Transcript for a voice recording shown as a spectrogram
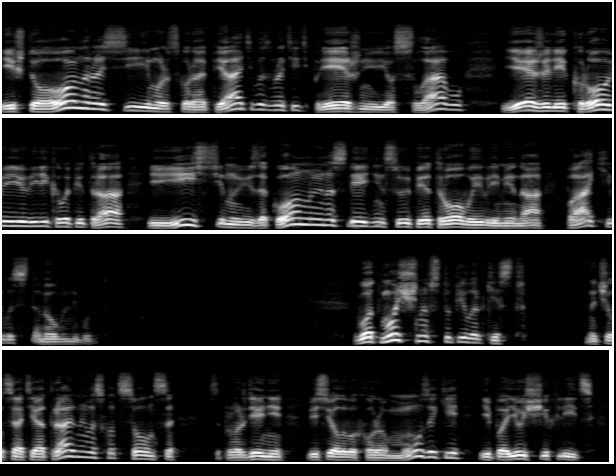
и что он, России, может скоро опять возвратить прежнюю ее славу, ежели кровью великого Петра и истинную и законную наследницу Петровые времена паки восстановлены будут. Вот мощно вступил оркестр. Начался театральный восход солнца в сопровождении веселого хора музыки и поющих лиц —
